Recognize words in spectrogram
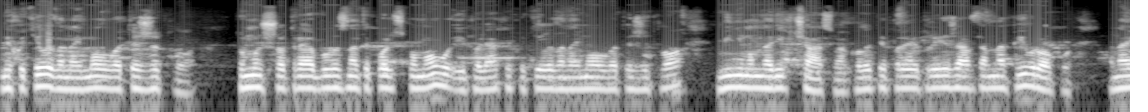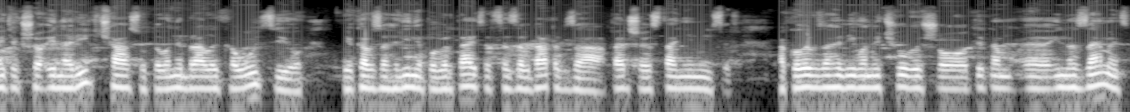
не хотіли винаймовувати житло. Тому що треба було знати польську мову, і поляки хотіли винаймовувати житло мінімум на рік часу. А коли ти при, приїжджав там на півроку, а навіть якщо і на рік часу, то вони брали кауцію, яка взагалі не повертається. Це завдаток за перший останній місяць. А коли взагалі вони чули, що ти там е, іноземець,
